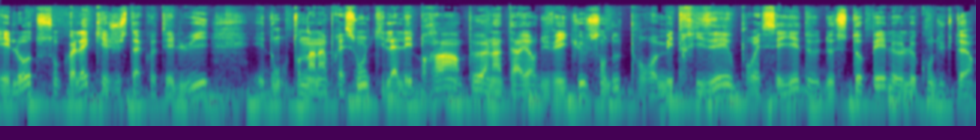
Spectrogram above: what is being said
Et l'autre, son collègue, qui est juste à côté de lui, et dont on a l'impression qu'il a les bras un peu à l'intérieur du véhicule, sans doute pour maîtriser ou pour essayer de, stopper le, conducteur.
